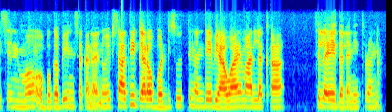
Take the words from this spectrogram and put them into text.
isin immoo obbo Gabiin isa kana nu ibsaati gara obbo Addisuutti nan deebi'a waa'ee maallaqaa sila eegalanii turanitti.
